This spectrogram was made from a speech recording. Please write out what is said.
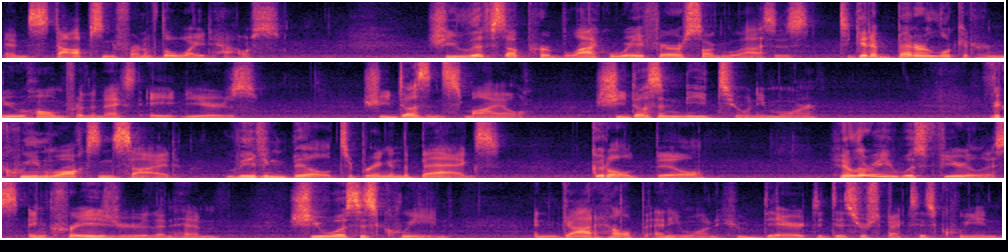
and stops in front of the White House. She lifts up her black Wayfarer sunglasses to get a better look at her new home for the next eight years. She doesn't smile. She doesn't need to anymore. The Queen walks inside, leaving Bill to bring in the bags. Good old Bill. Hillary was fearless and crazier than him. She was his queen, and God help anyone who dared to disrespect his queen.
